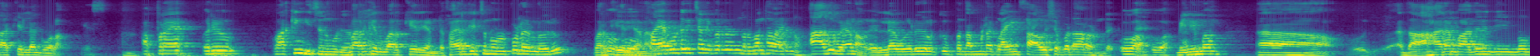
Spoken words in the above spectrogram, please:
ബാക്കിയെല്ലാം ഗോള. യെസ് അപ്പറേ ഒരു വർക്കിംഗ് കിച്ചണും കൂടി വർക്ക് വർക്ക് ഏരിയ ഉണ്ട്. ഫയർ കിച്ചൺ ഉൾപ്പെടെയുള്ള ഒരു വർക്ക് ഏരിയ ആണ്. ഫയർവുഡ് കിച്ചൺ ഇവരുടെ നിർബന്ധമായിരുന്നു. അത് വേണം. എല്ലാ വീടുകൾക്കും ഇപ്പൊ നമ്മുടെ ക്ലയൻസ് ആവശ്യപ്പെടാറുണ്ട്. മിനിമം അത് ആഹാരം പാചകം ചെയ്യുമ്പം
